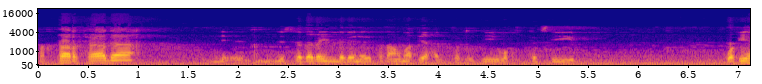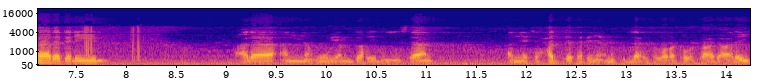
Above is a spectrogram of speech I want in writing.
فاختارت هذا للسببين اللذين ذكرناهما في وقت التفسير. وفي هذا دليل على أنه ينبغي للإنسان أن يتحدث بنعمة الله تبارك وتعالى عليه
